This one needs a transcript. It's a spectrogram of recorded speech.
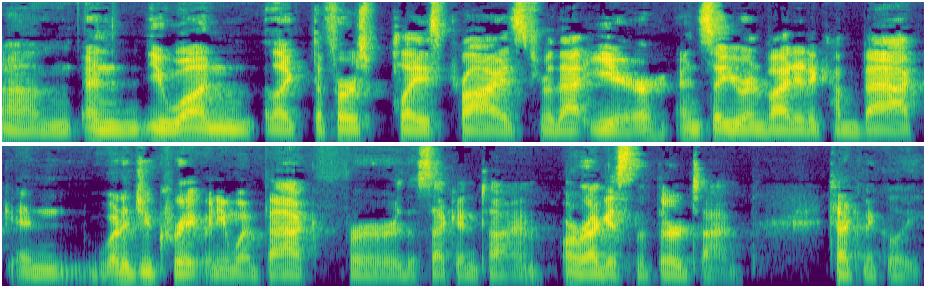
um, and you won like the first place prize for that year, and so you were invited to come back. And what did you create when you went back for the second time, or I guess the third time, technically?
